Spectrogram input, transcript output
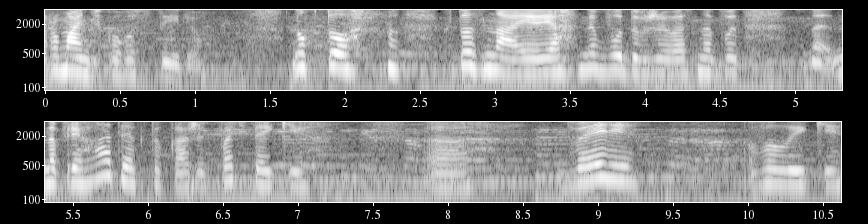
романського стилю. Ну, хто, хто знає, я не буду вже вас нап- напрягати, як то кажуть. Бачите, які двері великі.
